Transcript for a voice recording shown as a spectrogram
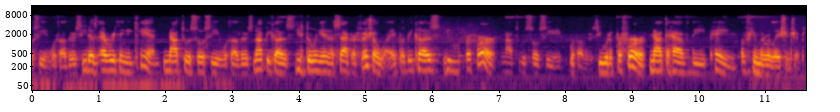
associate with others, he does everything he can not to associate with others, not because he's doing it in a sacrificial way, but because he would prefer not to associate with others. He would preferred not to have the pain of human relationships.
